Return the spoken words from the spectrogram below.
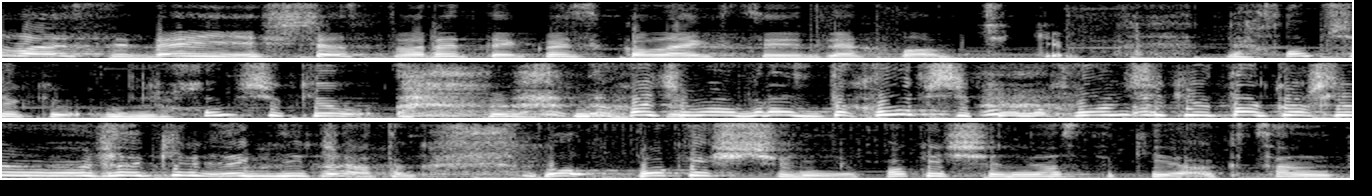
у вас ідеї ще створити якусь колекцію для хлопчиків? Для хлопчиків, для хлопчиків не хочемо образити хлопчиків, а хлопчиків також любимо, як, дівчаток. Ну поки що ні. Поки що у нас такий акцент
